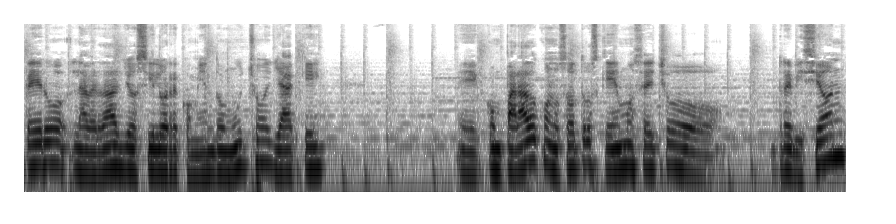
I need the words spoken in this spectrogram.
Pero la verdad yo sí lo recomiendo mucho ya que eh, comparado con los otros que hemos hecho revisión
